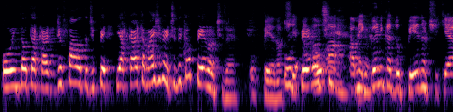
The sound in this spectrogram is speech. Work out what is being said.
Ou então tem a carta de falta, de pe- e a carta mais divertida que é o pênalti, né? O pênalti. O pênalti. A, a- a mecânica do pênalti, que é,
